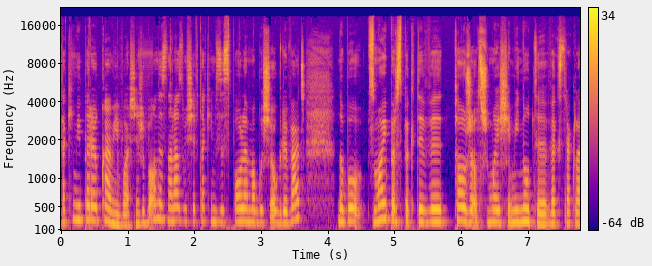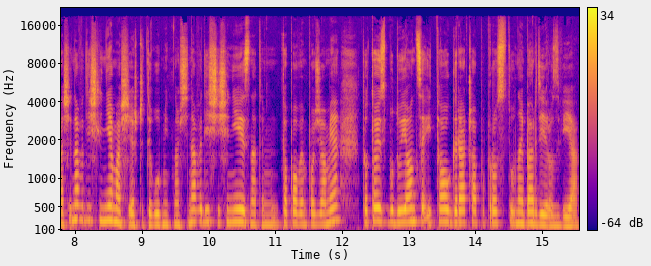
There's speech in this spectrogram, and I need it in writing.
takimi perełkami właśnie, żeby one znalazły się w takim zespole, mogły się ogrywać, no bo z mojej perspektywy to, że otrzymuje się minuty w ekstraklasie, nawet jeśli nie ma się jeszcze tych umiejętności, nawet jeśli się nie jest na tym topowym poziomie, to to jest budujące i to gracza po prostu najbardziej rozwija.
